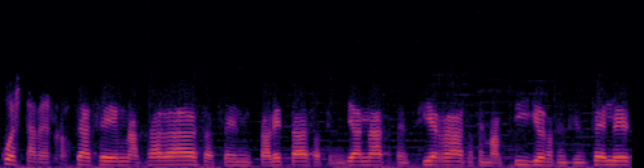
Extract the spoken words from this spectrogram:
cuesta verlo. Se hacen asadas, se hacen paletas, se hacen llanas, se hacen sierras, se hacen martillos, hacen cinceles.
